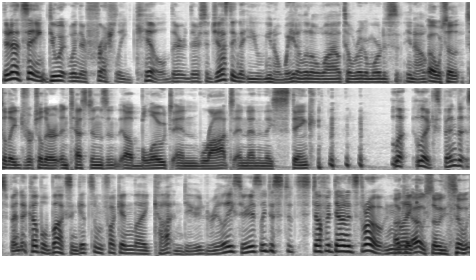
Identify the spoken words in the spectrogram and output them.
They're not saying do it when they're freshly killed. They're they're suggesting that you you know wait a little while till rigor mortis you know Oh, so till they till their intestines uh, bloat and rot and then they stink. Look, look, spend a- spend a couple bucks and get some fucking like cotton, dude. Really, seriously, just st- stuff it down its throat. And, Okay. like, oh, so so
